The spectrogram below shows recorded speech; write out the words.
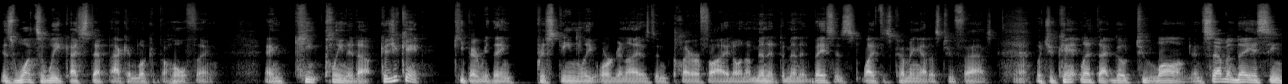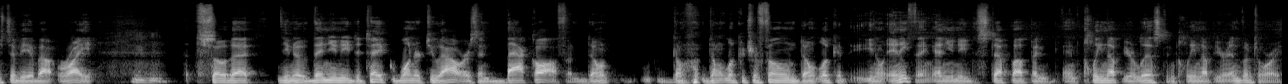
is once a week I step back and look at the whole thing and keep clean it up because you can't keep everything pristinely organized and clarified on a minute to minute basis. Life is coming at us too fast, yeah. but you can't let that go too long. And seven days seems to be about right, mm-hmm. so that you know then you need to take one or two hours and back off and don't don't don't look at your phone don't look at you know anything and you need to step up and, and clean up your list and clean up your inventory.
